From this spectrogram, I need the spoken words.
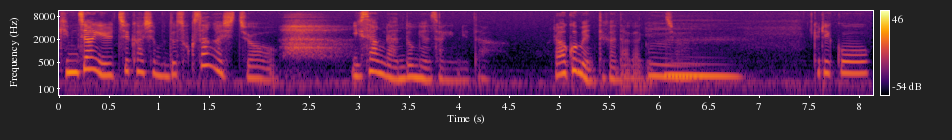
김장 일찍 하신 분들 속상하시죠. 이상 난동 현상입니다. 라고 멘트가 나가겠죠. 음. 그리고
